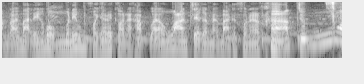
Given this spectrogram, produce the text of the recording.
300 บาทเองครับผม วันนี้ผมขอย้ายไปก่อนนะครับ ไว้ว่างๆเจอกันใหม่บาททุกคนนะครับ จุ๊บมั่ว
